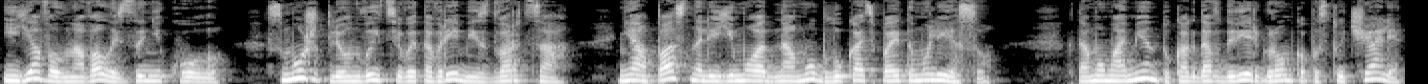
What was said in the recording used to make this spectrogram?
И я волновалась за Николу. Сможет ли он выйти в это время из дворца? Не опасно ли ему одному блукать по этому лесу? К тому моменту, когда в дверь громко постучали,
